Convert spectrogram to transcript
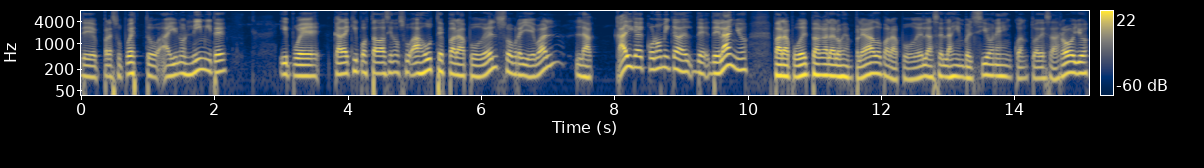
de presupuesto. Hay unos límites y pues cada equipo ha estado haciendo sus ajustes para poder sobrellevar la carga económica del año para poder pagar a los empleados, para poder hacer las inversiones en cuanto a desarrollo,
